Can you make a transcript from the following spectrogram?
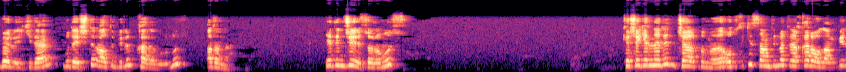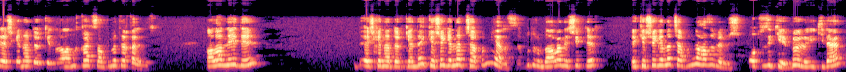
bölü 2'den bu da eşittir 6 birim kare bulunur. Adana. Yedinci sorumuz. Köşegenlerin çarpımı 32 santimetre kare olan bir eşkenar dörtgenin alanı kaç santimetre karedir? Alan neydi? Eşkenar dörtgende köşegenler çarpımı yarısı. Bu durumda alan eşittir. E köşegenler çarpımını hazır vermiş. 32 bölü 2'den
